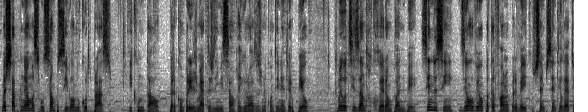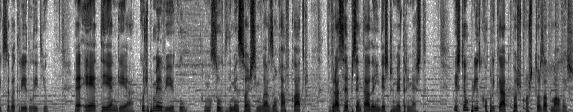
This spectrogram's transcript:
mas sabe que não é uma solução possível no curto prazo e, como tal, para cumprir as metas de emissão rigorosas no continente europeu, tomou a decisão de recorrer a um plano B. Sendo assim, desenvolveu uma plataforma para veículos 100% elétricos a bateria de lítio, a ETNGA, cujo primeiro veículo, um SUV de dimensões similares a um RAV4, deverá ser apresentado ainda este primeiro trimestre. Este é um período complicado para os construtores automóveis,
